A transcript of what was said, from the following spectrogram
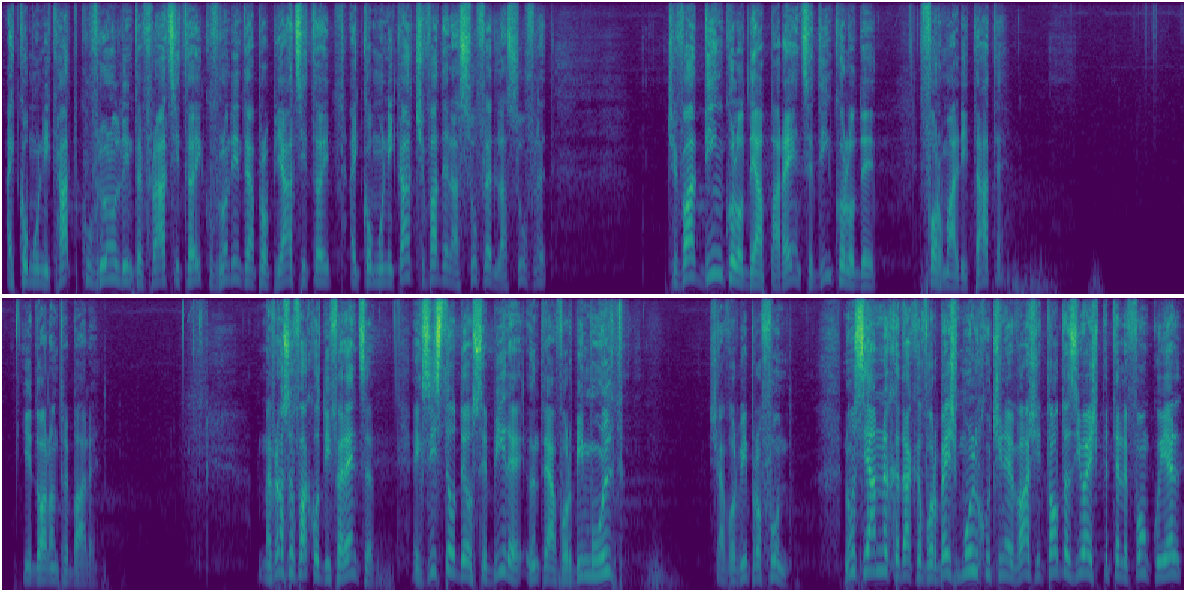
Ai comunicat cu vreunul dintre frații tăi, cu vreunul dintre apropiații tăi? Ai comunicat ceva de la suflet la suflet? Ceva dincolo de aparențe, dincolo de formalitate? E doar o întrebare. Mai vreau să fac o diferență. Există o deosebire între a vorbi mult și a vorbi profund. Nu înseamnă că dacă vorbești mult cu cineva și toată ziua ești pe telefon cu el,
